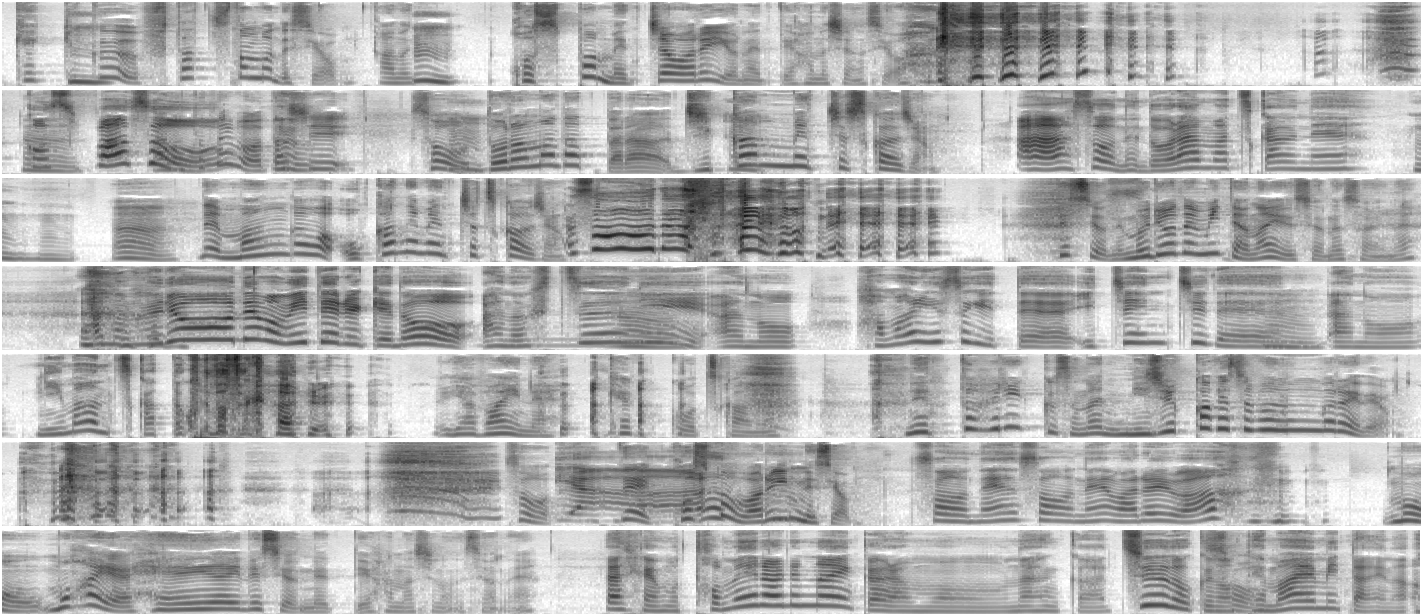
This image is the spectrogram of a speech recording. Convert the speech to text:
結局2つともですよあの、うん。コスパめっちゃ悪いよねっていう話なんですよ。コスパあそう？の例えば私、そう、うんドラマだったら時間めっちゃ使うじゃん。あ、そうね、ドラマ使うね。うんうん。うん。で、漫画はお金めっちゃ使うじゃん。だよね。ですよね。無料で見てはないですよね、それね。あの、無料でも見てるけど、あの、普通に、あの、ハマりすぎて、1日で、うんあの、2万使ったこととかある。やばいね。結構使うね。ネットフリックス何 ?20 ヶ月分ぐらいだよ。そう。で、コスパ悪いんですよ。そうね、そうね、悪いわ。もう、もはや偏愛ですよねっていう話なんですよね。確かにもう止められないからもうなんか中毒の手前みたいな。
